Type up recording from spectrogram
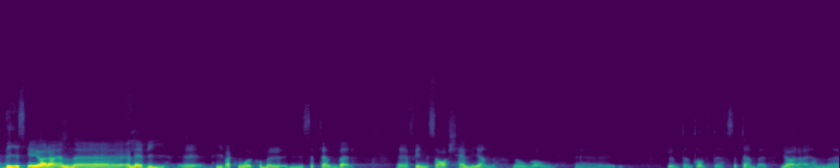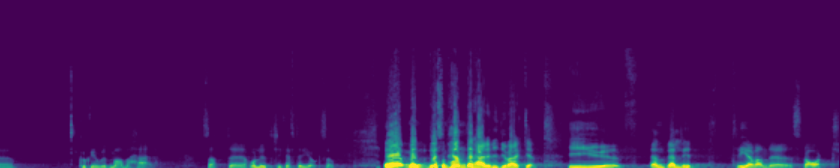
vi ska göra en, eh, eller vi, eh, Ivar K kommer i september, eh, finnissagehelgen någon gång eh, runt den 12 september, göra en eh, Cooking with Mama här. Så att eh, håll utkik efter det också. Eh, men det som händer här i videoverket är ju en väldigt trevande start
